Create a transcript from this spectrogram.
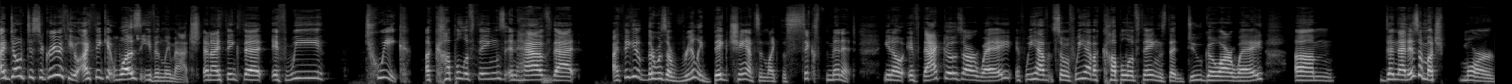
I don't disagree with you. I think it was evenly matched, and I think that if we tweak a couple of things and have that, I think it, there was a really big chance in like the sixth minute. You know, if that goes our way, if we have, so if we have a couple of things that do go our way, um, then that is a much more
